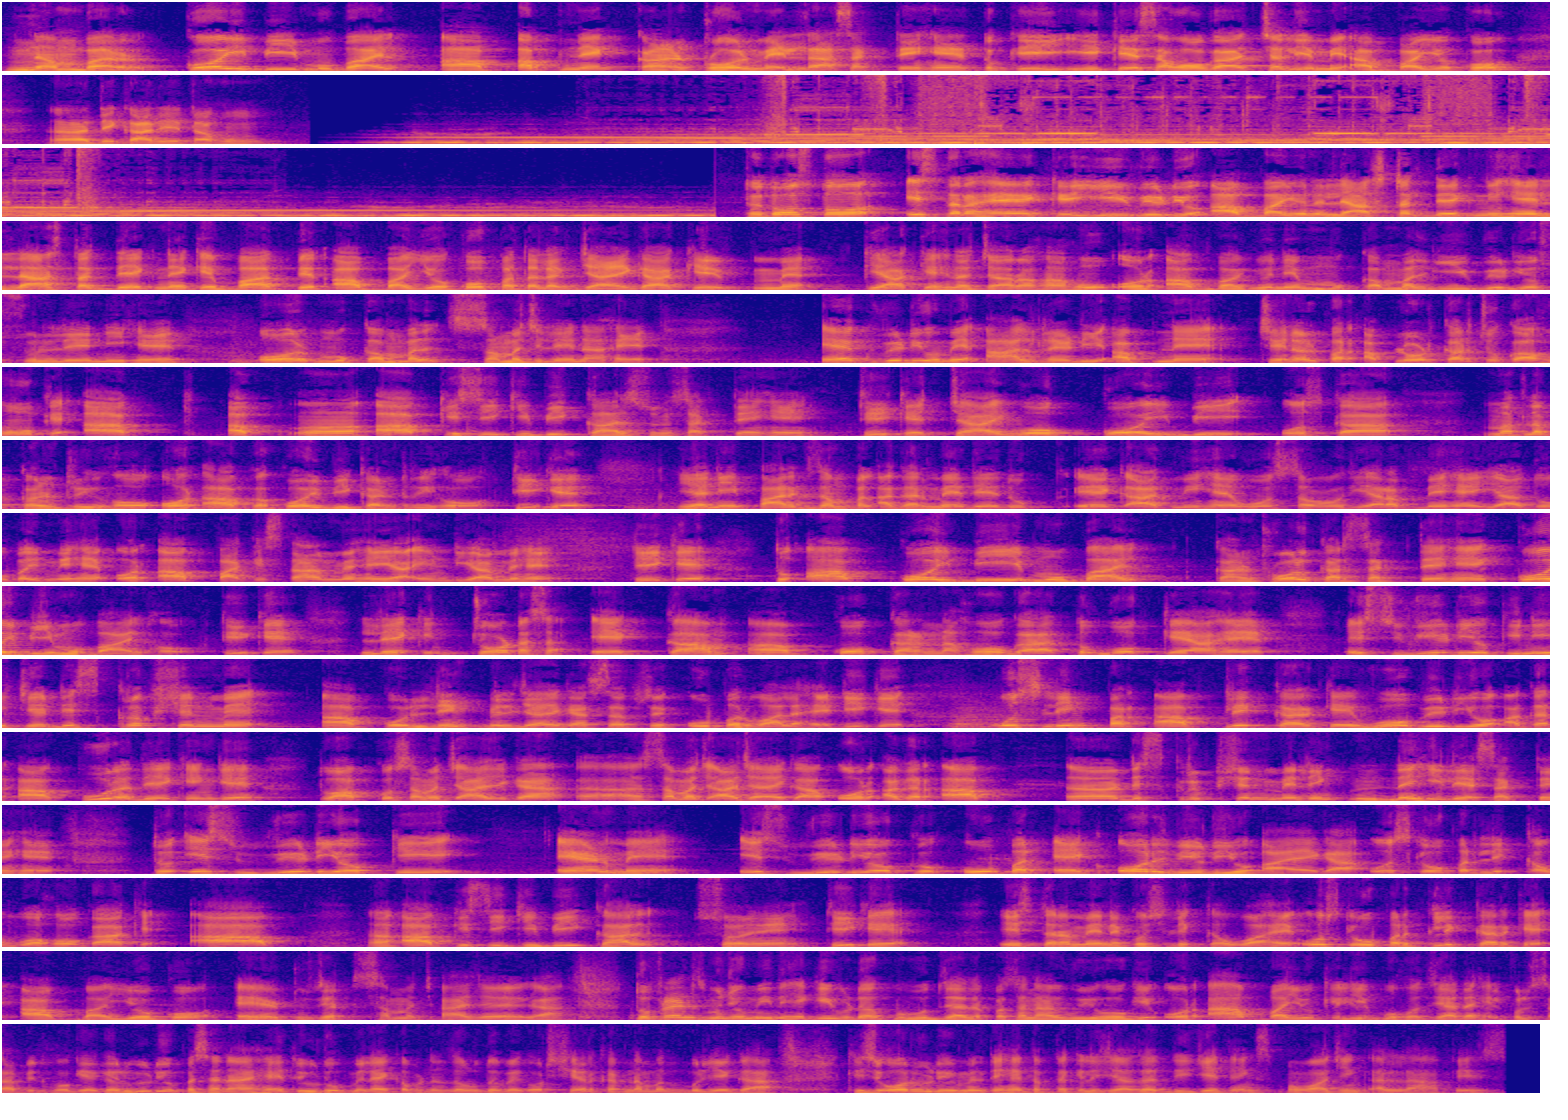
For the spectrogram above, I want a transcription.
نمبر، کوئی بھی موبائل آپ اپنے کنٹرول میں لا سکتے ہیں۔ تو کہ یہ کیسا ہوگا؟ چلیے میں آپ بھائیوں کو دکھا دیتا ہوں۔ تو دوستو، اس طرح ہے کہ یہ ویڈیو آپ بھائیوں نے لاسٹ تک دیکھنی ہے۔ لاسٹ تک دیکھنے کے بعد پھر آپ بھائیوں کو پتہ لگ جائے گا کہ میں کیا کہنا چاہ رہا ہوں اور آپ بھائیوں نے مکمل یہ ویڈیو سن لینی ہے اور مکمل سمجھ لینا ہے۔ ایک ویڈیو میں آلریڈی اپنے چینل پر اپلوڈ کر چکا ہوں کہ آپ اب آپ کسی کی بھی کال سن سکتے ہیں۔ ٹھیک ہے، چاہے وہ کوئی بھی اس کا مطلب کنٹری ہو اور آپ کا کوئی بھی کنٹری ہو۔ ٹھیک ہے یعنی فار ایگزامپل اگر میں دے دوں، ایک آدمی ہے، وہ سعودی عرب میں ہے یا دبئی میں ہے اور آپ پاکستان میں ہے یا انڈیا میں ہے ٹھیک ہے؟ تو آپ کوئی بھی موبائل کنٹرول کر سکتے ہیں، کوئی بھی موبائل ہو، ٹھیک ہے؟ لیکن چھوٹا سا ایک کام آپ کو کرنا ہوگا، تو وہ کیا ہے؟ اس ویڈیو کی نیچے ڈسکرپشن میں آپ کو لنک مل جائے گا، سب سے اوپر والا ہے، ٹھیک ہے؟ اس لنک پر آپ کلک کر کے وہ ویڈیو اگر آپ پورا دیکھیں گے تو آپ کو سمجھ آ جائے گا سمجھ آ جائے گا۔ اور اگر آپ ڈسکرپشن میں لنک نہیں لے سکتے ہیں تو اس ویڈیو کی اینڈ میں اس ویڈیو کے اوپر ایک اور ویڈیو آئے گا۔ اس کے اوپر لکھا ہوا ہوگا کہ آپ آپ کسی کی بھی کال سنیں۔ ٹھیک ہے؟ اس طرح میں نے کچھ لکھا ہوا ہے۔ اس کے اوپر کلک کر کے آپ بھائیوں کو اے ٹو زیڈ سمجھ آ جائے گا۔ تو فرینڈز، مجھے امید ہے کہ ویڈیو آپ کو بہت زیادہ پسند آئی ہوئی ہوگی اور آپ بھائیوں کے لیے بہت زیادہ ہیلپ فل ثابت ہوگی۔ اگر ویڈیو پسند آئے تو یوٹیوب میں لائک کا بٹن ضرور دبے گا اور شیئر کرنا مت بھولیے گا۔ کسی اور ویڈیو ملتے ہیں، تب تک کے لیے اجازت دیجیے تھینکس فار واچنگ اللہ حافظ۔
